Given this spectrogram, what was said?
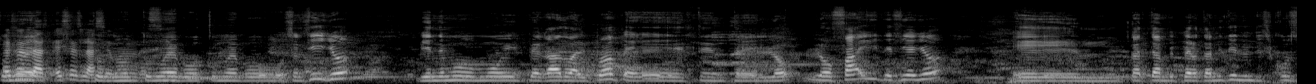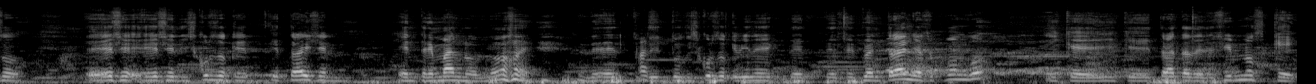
esa, es la, segunda. Tu, nuevo, tu nuevo sencillo viene muy, muy pegado al pop, este, entre lo, lo fi, decía yo, eh, pero también tiene un discurso, ese, ese discurso que, que traes entre manos, ¿no? De, tu discurso que viene de, de, tu entraña, supongo, y que, que trata de decirnos que,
